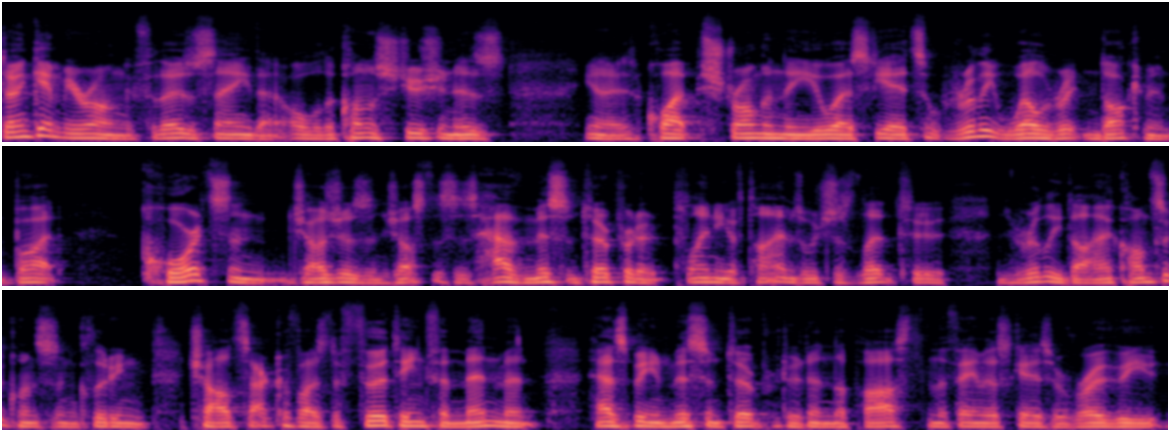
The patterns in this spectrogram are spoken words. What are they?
don't get me wrong, for those saying that, oh, the Constitution is you know quite strong in the US, yeah, it's a really well written document, but courts and judges and justices have misinterpreted plenty of times, which has led to really dire consequences, including child sacrifice. The 13th Amendment has been misinterpreted in the past in the famous case of Roe v.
